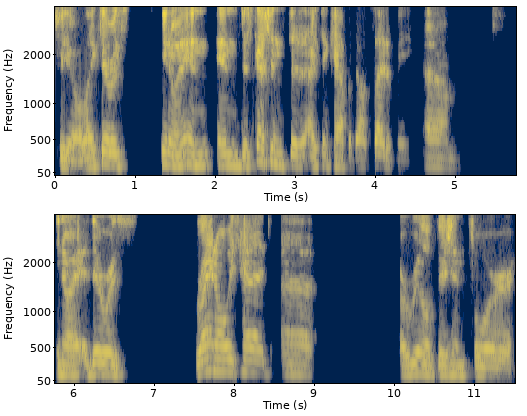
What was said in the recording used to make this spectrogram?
feel. Like there was, you know, in in discussions that I think happened outside of me, um, you know, I, there was Ryan always had uh, a real vision for,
